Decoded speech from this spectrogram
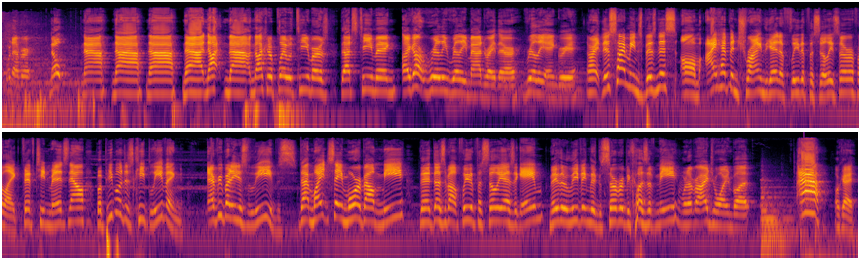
Whatever. Nope. Nah, nah, nah, nah, not, nah. I'm not gonna play with teamers. That's teaming. I got really, really mad right there. Really angry. All right, this time means business. Um, I have been trying to get a Flee the Facility server for like 15 minutes now, but people just keep leaving. Everybody just leaves. That might say more about me than it does about Flee the Facility as a game. Maybe they're leaving the server because of me whenever I join, but... Ah! Okay.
